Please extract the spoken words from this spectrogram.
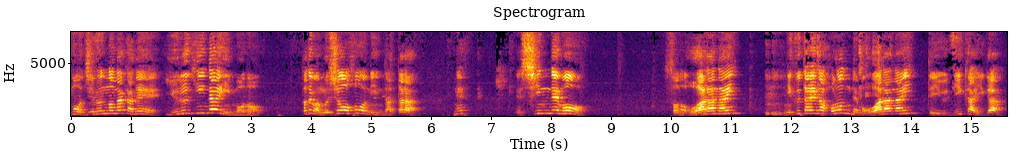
もう自分の中で揺るぎないもの。例えば無償放任だったらね。死んでもその終わらない肉体が滅んでも終わらないっていう理解が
